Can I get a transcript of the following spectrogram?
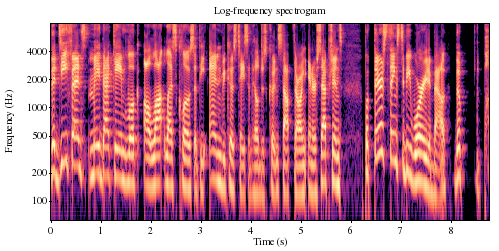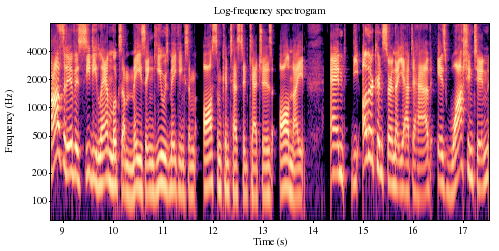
The defense made that game look a lot less close at the end because Taysom Hill just couldn't stop throwing interceptions. But there's things to be worried about. The, the positive is CeeDee Lamb looks amazing. He was making some awesome contested catches all night. And the other concern that you have to have is Washington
